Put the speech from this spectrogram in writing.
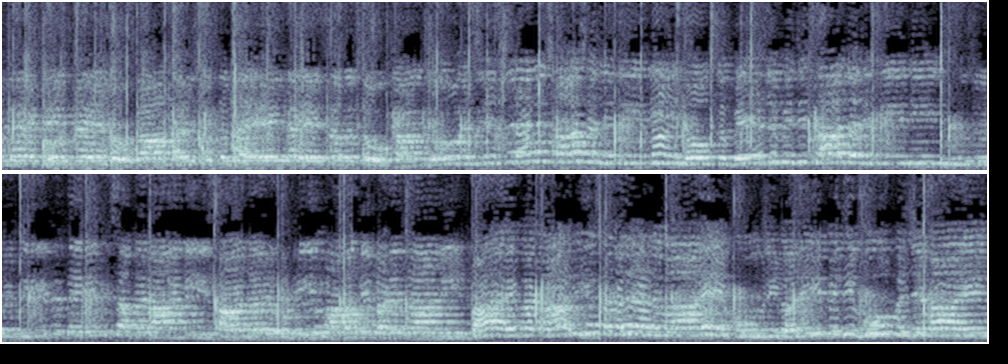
लोक वेद विधि लोक भेद विधि वीर देव सादर उठी मांगे बढ़ जानी पाए पठारी सकल माए पूरी बली विधि भूप जिवाए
